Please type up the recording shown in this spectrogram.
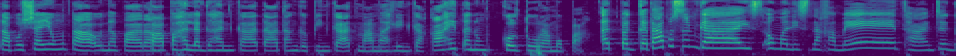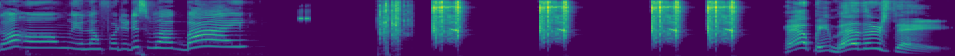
Tapos siya yung tao na para papahalagahan ka, tatanggapin ka at mamahalin ka kahit anong kultura mo pa. At pagkatapos nun guys, umalis na kami. Time to go home. Yun lang for today's vlog. Bye! Happy Mother's Day!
